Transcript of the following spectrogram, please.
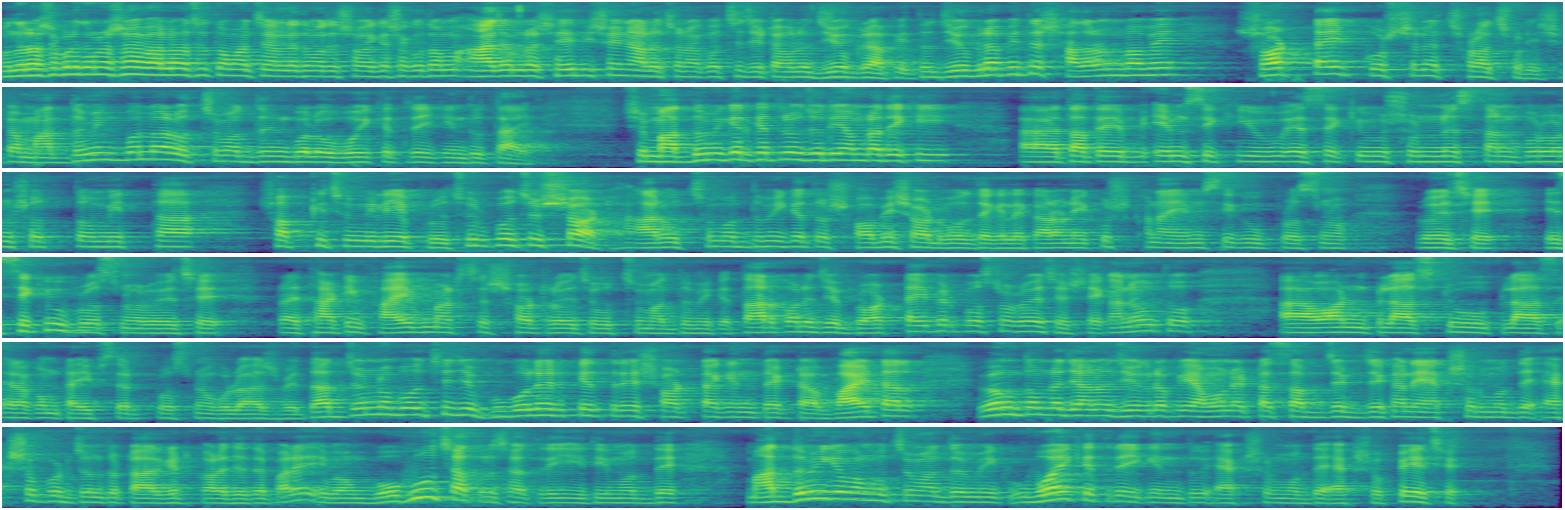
বন্ধুরা, আশা করি তোমরা সবাই ভালো আছো। তোমার চ্যানেলে তোমাদের সবাইকে স্বাগতম। আজ আমরা সেই বিষয় নিয়ে আলোচনা করছি, যেটা হলো জিওগ্রাফি তো জিওগ্রাফিতে সাধারণভাবে শর্ট টাইপ কোশ্চেনের ছড়াছড়ি, সেটা মাধ্যমিক বলো আর উচ্চ মাধ্যমিক বলো, উভয় ক্ষেত্রেই কিন্তু তাই। সে মাধ্যমিকের ক্ষেত্রেও যদি আমরা দেখি তাতে এমসিকিউ এসএ কিউ শূন্যস্থান পূরণ, সত্য, মিথ্যা সব কিছু মিলিয়ে প্রচুর প্রচুর শর্ট আর উচ্চ মাধ্যমিকে তো সবই শর্ট বলতে গেলে, কারণ একুশখানা এমসিকিউ প্রশ্ন রয়েছে এসএ কিউ প্রশ্ন রয়েছে, প্রায় থার্টি ফাইভ মার্কসের শর্ট রয়েছে উচ্চ মাধ্যমিকে। তারপরে যে ব্রড টাইপের প্রশ্ন রয়েছে, সেখানেও তো ওয়ান প্লাস টু প্লাস এরকম টাইপসের প্রশ্নগুলো আসবে। তার জন্য বলছি যে ভূগোলের ক্ষেত্রে শর্টটা কিন্তু একটা ভাইটাল এবং তোমরা জানো জিওগ্রাফি এমন একটা সাবজেক্ট যেখানে একশোর মধ্যে একশো পর্যন্ত টার্গেট করা যেতে পারে এবং বহু ছাত্রছাত্রী ইতিমধ্যে মাধ্যমিক এবং উচ্চ মাধ্যমিক উভয় ক্ষেত্রেই কিন্তু একশোর মধ্যে একশো পেয়েছে।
